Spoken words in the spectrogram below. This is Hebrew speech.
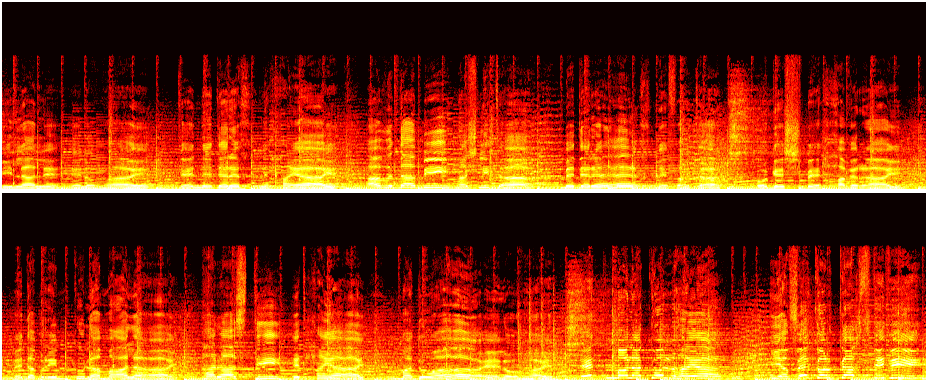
תפילה לאלוהי, תן דרך לחיי, אבדה בי השליטה, בדרך מפתה, פוגש בחבריי, מדברים כולם עליי, הרסתי את חיי, מדוע אלוהי? אתמול הכל היה יפה כל כך סביבי,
